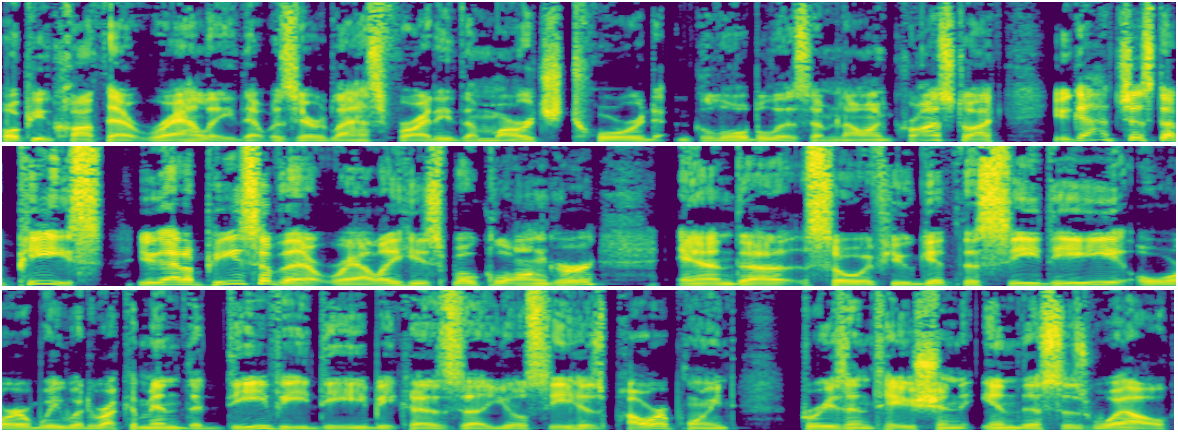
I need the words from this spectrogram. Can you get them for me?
hope you caught that rally that was there last Friday, the March Toward Globalism. Now, on Crosstalk, you got just a piece. You got a piece of that rally. He spoke longer. And uh, so if you get the CD, or we would recommend the DVD because uh, you'll see his PowerPoint presentation in this as well.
